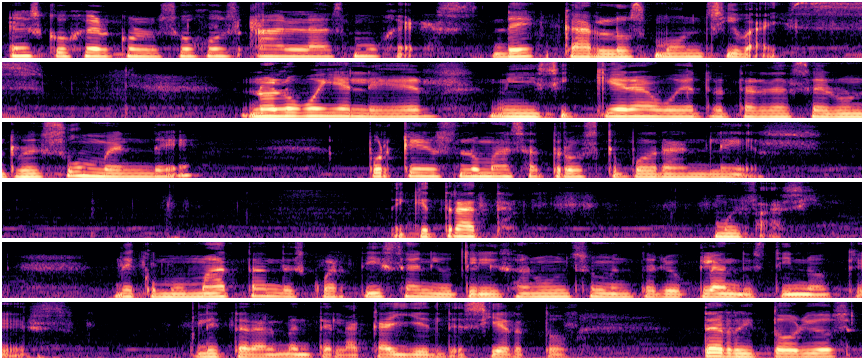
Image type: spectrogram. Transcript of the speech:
Escoger con los ojos a las mujeres, de Carlos Monsiváis. No lo voy a leer, ni siquiera voy a tratar de hacer un resumen de, porque es lo más atroz que podrán leer. ¿De qué trata? Muy fácil de cómo matan, descuartizan y utilizan un cementerio clandestino que es literalmente la calle, el desierto, territorios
